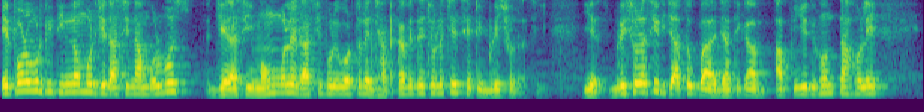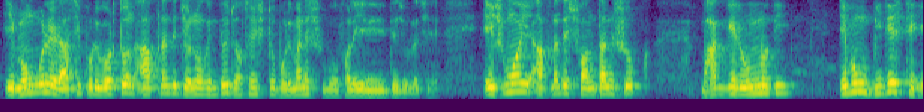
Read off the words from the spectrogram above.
এর পরবর্তী তিন নম্বর যে রাশির নাম বলব, যে রাশি মঙ্গলের রাশি পরিবর্তনে ঝাটকা পেতে চলেছে সেটি বৃষ রাশি। ইয়েস বৃষ রাশির জাতক বা জাতিকা, আপনি যদি হন তাহলে এই মঙ্গলের রাশি পরিবর্তন আপনাদের জন্য কিন্তু যথেষ্ট পরিমাণে শুভ ফলে এনে দিতে চলেছে। এই সময় আপনাদের সন্তান সুখ, ভাগ্যের উন্নতি এবং বিদেশ থেকে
